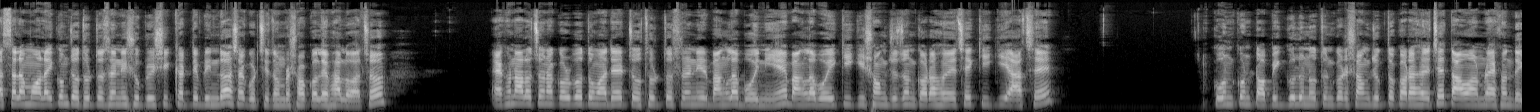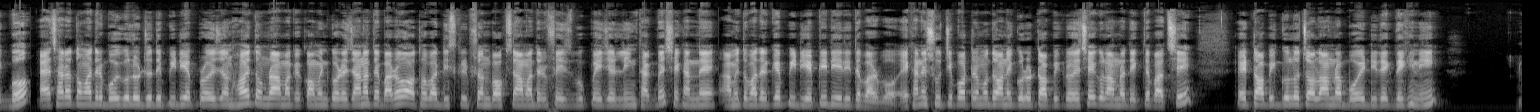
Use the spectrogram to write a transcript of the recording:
আসসালামু আলাইকুম চতুর্থ শ্রেণির সুপ্রিয় শিক্ষার্থীবৃন্দ, আশা করছি তোমরা সকলে ভালো আছো। এখন আলোচনা করব তোমাদের চতুর্থ শ্রেণির বাংলা বই নিয়ে। বাংলা বই কি কি সংযোজন করা হয়েছে, কি কি আছে, কোন কোন টপিকগুলো নতুন করে সংযুক্ত করা হয়েছে তাও আমরা এখন দেখব। এছাড়া তোমাদের বইগুলোর যদি পিডিএফ প্রয়োজন হয়, তোমরা আমাকে কমেন্ট করে জানাতে পারো অথবা ডিসক্রিপশন বক্সে আমাদের ফেসবুক পেজের লিঙ্ক থাকবে, সেখানে আমি তোমাদেরকে পিডিএফটি দিয়ে দিতে পারব। এখানে সূচিপত্রের মধ্যে অনেকগুলো টপিক রয়েছে, এগুলো আমরা দেখতে পাচ্ছি। এই টপিকগুলো চলো আমরা বই ডিরেক্ট দেখে নিই।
